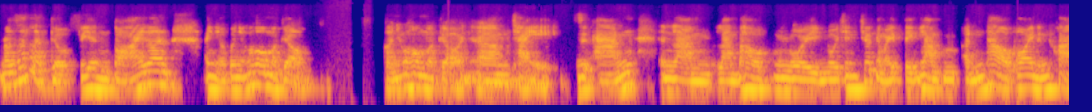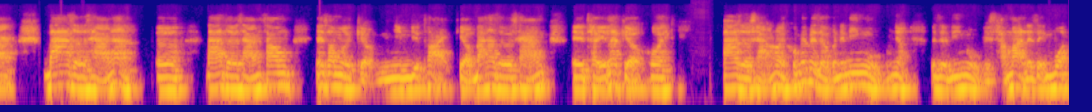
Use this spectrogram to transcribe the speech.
nó rất là kiểu phiền toái luôn anh nhớ có những hôm mà kiểu có những hôm mà kiểu um, chạy dự án làm làm bao ngồi ngồi trên trước cái máy tính làm ấn PowerPoint đến khoảng 3 giờ sáng à? Ừ 3 giờ sáng xong thế xong rồi kiểu nhìn điện thoại kiểu 3 giờ sáng thì thấy là kiểu ôi 3 giờ sáng rồi không biết bây giờ có nên đi ngủ không nhỉ? Bây giờ đi ngủ thì sáng mai lại dậy muộn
